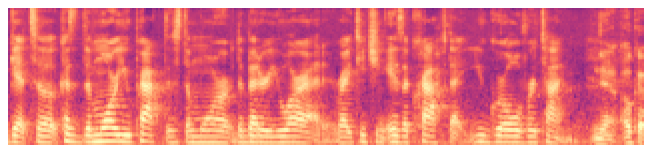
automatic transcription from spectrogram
get to because the more you practice the more the better you are at it right teaching is a craft that you grow over time Yeah. Okay.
